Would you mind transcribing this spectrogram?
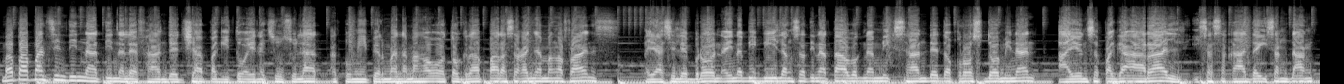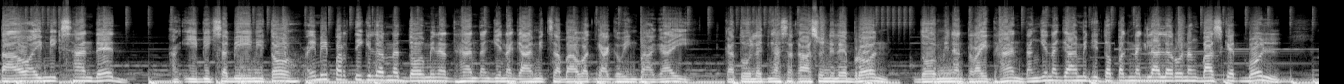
Mapapansin din natin na left-handed siya pag ito ay nagsusulat at pumipirma ng mga autograph para sa kanyang mga fans. Kaya si Lebron ay nabibilang sa tinatawag na mix-handed o cross-dominant. Ayon sa pag-aaral, isa sa kada isang daang tao ay mix-handed. Ang ibig sabihin nito ay may particular na dominant hand ang ginagamit sa bawat gagawing bagay. Katulad nga sa kaso ni Lebron, dominant right hand ang ginagamit ito pag naglalaro ng basketball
